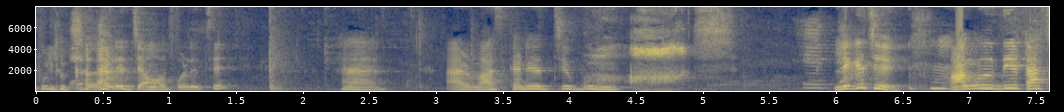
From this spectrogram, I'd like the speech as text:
ব্লু কালারের জামা পরেছে। হ্যাঁ আর মাঝখানে হচ্ছে বুনু লেগেছে? আঙুল দিয়ে টাচ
